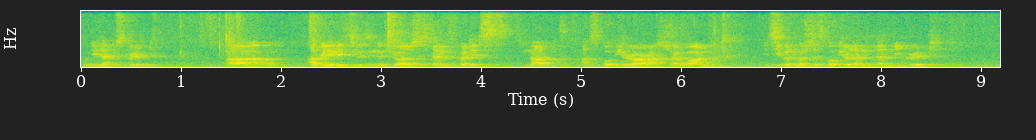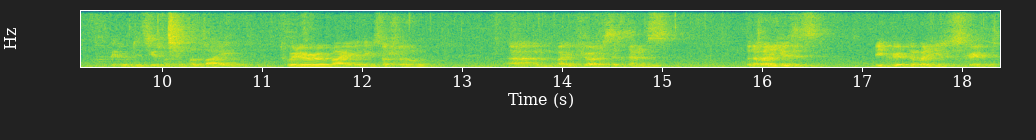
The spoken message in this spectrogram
who designed scrypt. Um, I believe it's used in a few other systems, but it's not as popular as SHA-1. It's even much less popular than, than bcrypt because it's used, for example, by Twitter, by Getting Social, um, by a few other systems. But nobody uses bcrypt, nobody uses scrypt.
